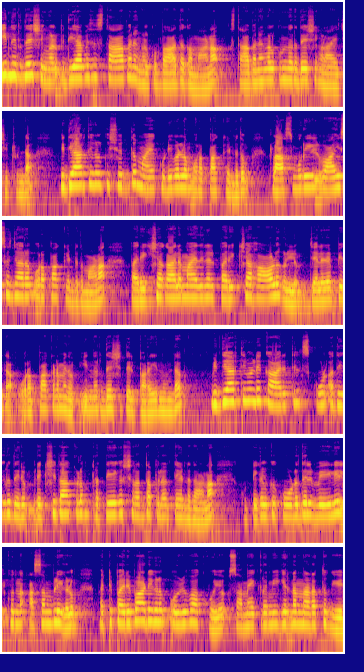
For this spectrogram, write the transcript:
ഈ നിർദ്ദേശങ്ങൾ വിദ്യാഭ്യാസ സ്ഥാപനങ്ങൾക്കും ബാധകമാണ്. സ്ഥാപനങ്ങൾക്കും നിർദ്ദേശങ്ങൾ അയച്ചിട്ടുണ്ട്. വിദ്യാർത്ഥികൾക്ക് ശുദ്ധമായ കുടിവെള്ളം ഉറപ്പാക്കേണ്ടതും ക്ലാസ് മുറിയിൽ വായുസഞ്ചാരം ഉറപ്പാക്കേണ്ടതുമാണ്. പരീക്ഷാകാലമായതിനാൽ പരീക്ഷാ ഹാളുകളിലും ജലലഭ്യത ഉറപ്പാക്കണമെന്നും ഈ നിർദ്ദേശത്തിൽ പറയുന്നുണ്ട്. വിദ്യാർത്ഥികളുടെ കാര്യത്തിൽ സ്കൂൾ അധികൃതരും രക്ഷിതാക്കളും പ്രത്യേക ശ്രദ്ധ പുലർത്തേണ്ടതാണ്. കുട്ടികൾക്ക് കൂടുതൽ വെയിലേൽക്കുന്ന അസംബ്ലികളും മറ്റു പരിപാടികളും ഒഴിവാക്കുകയോ സമയക്രമീകരണം നടത്തുകയോ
